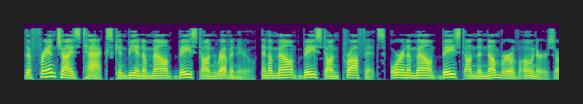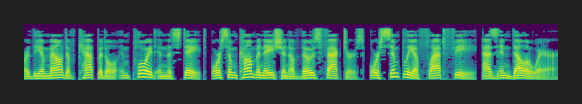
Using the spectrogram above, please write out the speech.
The franchise tax can be an amount based on revenue, an amount based on profits, or an amount based on the number of owners or the amount of capital employed in the state, or some combination of those factors, or simply a flat fee, as in Delaware.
